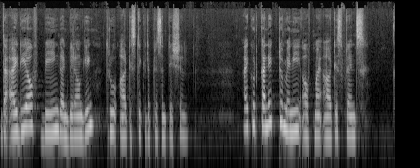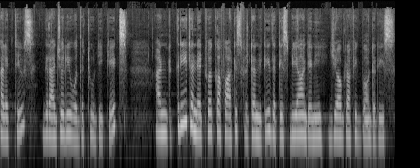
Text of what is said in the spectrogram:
the idea of being and belonging through artistic representation. I could connect to many of my artist friends' collectives gradually over the two decades and create a network of artist fraternity that is beyond any geographic boundaries.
